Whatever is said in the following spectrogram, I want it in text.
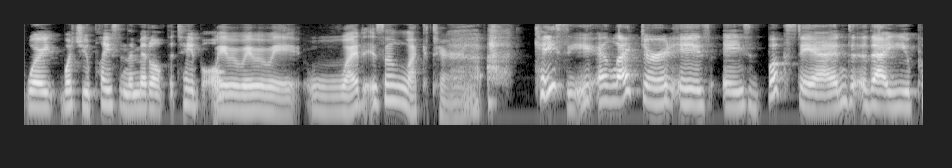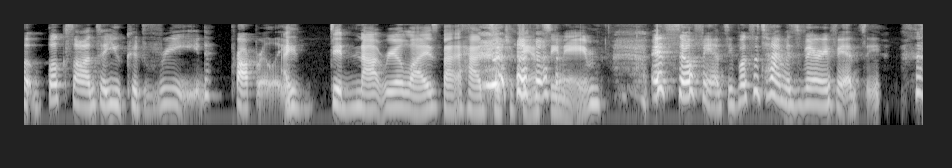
where what you place in the middle of the table wait, wait, wait, wait, wait. What is a lectern? Kasey, a lectern is a book stand that you put books on so you could read properly. I did not realize that had such a fancy name. it's so fancy. Books of Time is very fancy.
